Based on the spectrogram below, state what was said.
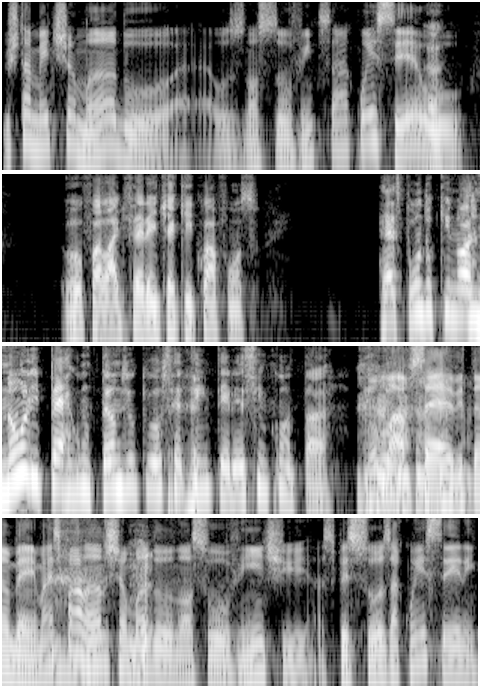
justamente chamando é, os nossos ouvintes a conhecer é. o. vou falar diferente aqui com o Afonso. Responda o que nós não lhe perguntamos e o que você tem interesse em contar. Vamos lá, serve também. Mas falando, chamando o nosso ouvinte, as pessoas a conhecerem.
